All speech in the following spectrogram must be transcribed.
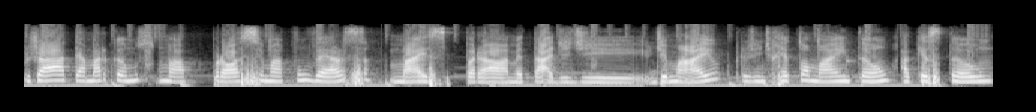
Já até marcamos uma próxima conversa, mais para metade de, de maio, para a gente retomar então a questão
